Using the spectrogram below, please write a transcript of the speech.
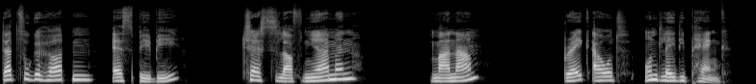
Dazu gehörten SBB, Czesław Niemen, Manam, Breakout und Lady Pank.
